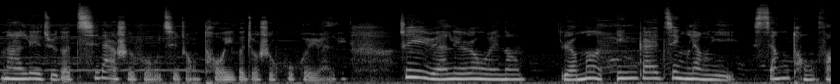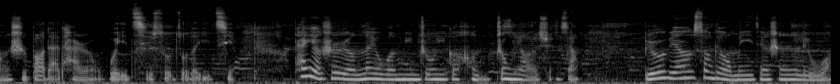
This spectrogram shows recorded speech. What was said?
那列举的七大说服武器中，头一个就是互惠原理。这一原理认为呢，人们应该尽量以相同方式报答他人为其所做的一切。它也是人类文明中一个很重要的选项。比如别人送给我们一件生日礼物，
